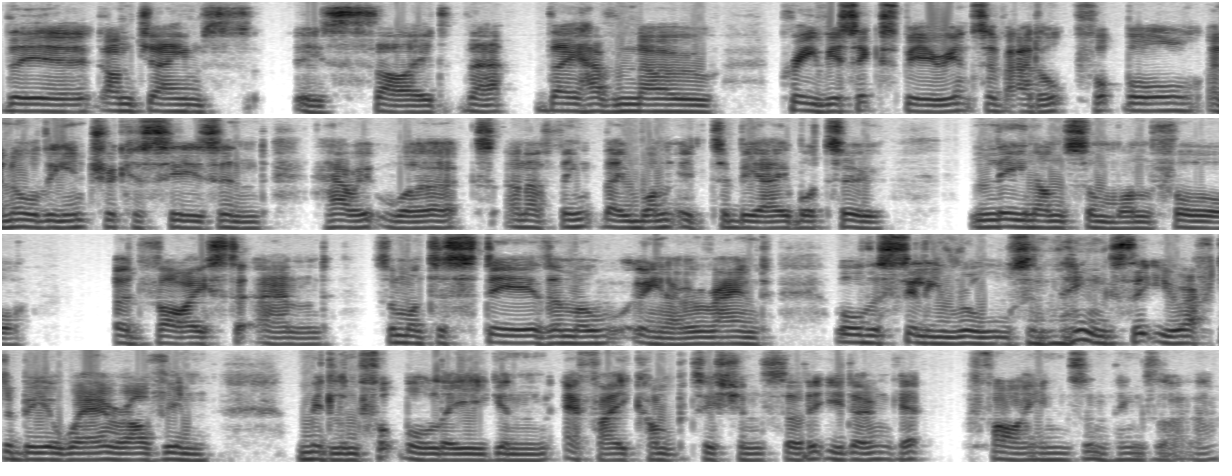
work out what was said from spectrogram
the on James's side that they have no previous experience of adult football and all the intricacies and how it works. And I think they wanted to be able to lean on someone for advice and someone to steer them, you know, around all the silly rules and things that you have to be aware of in Midland Football League and FA competitions, so that you don't get fines and things like that.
